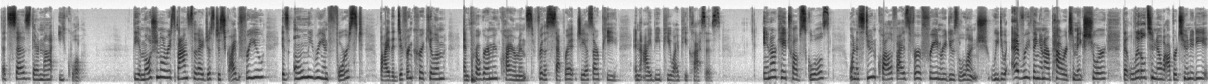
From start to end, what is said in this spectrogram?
that says they're not equal. The emotional response that I just described for you is only reinforced by the different curriculum and program requirements for the separate GSRP and IBPYP classes. In our K-12 schools, When a student qualifies for a free and reduced lunch, we do everything in our power to make sure that little to no opportunity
